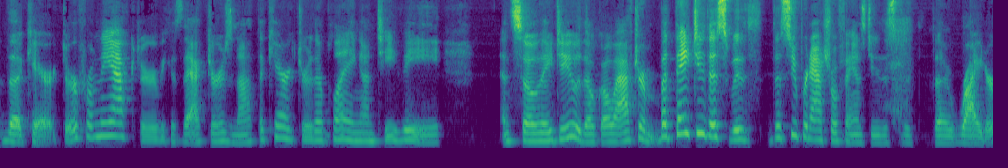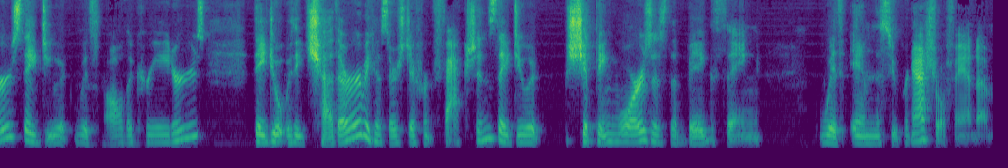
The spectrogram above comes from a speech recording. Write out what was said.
the character from the actor because the actor is not the character they're playing on TV. And so they do, they'll go after him. But they do this with the supernatural fans, do this with the writers, they do it with all the creators, they do it with each other because there's different factions. They do it, shipping wars is the big thing within the supernatural fandom.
